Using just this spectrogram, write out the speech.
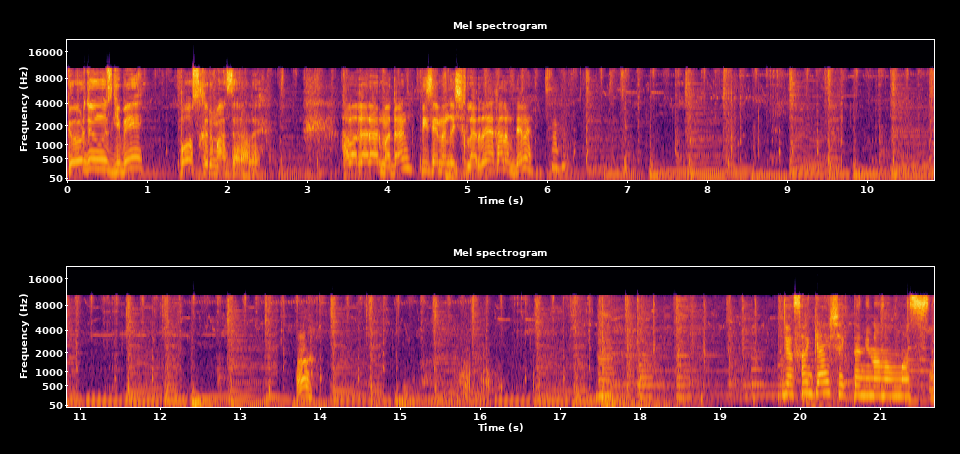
Gördüğünüz gibi bozkır manzaralı. Hava kararmadan biz hemen ışıkları da yakalım değil mi? Ha? Ya sen gerçekten inanılmazsın.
